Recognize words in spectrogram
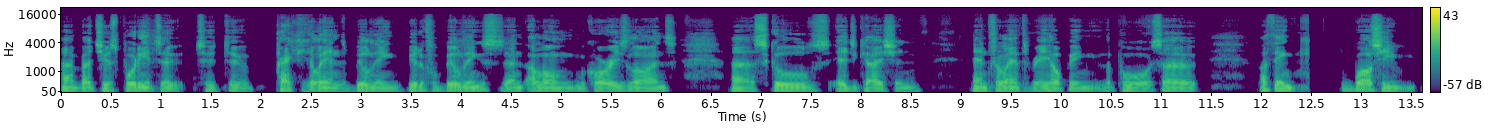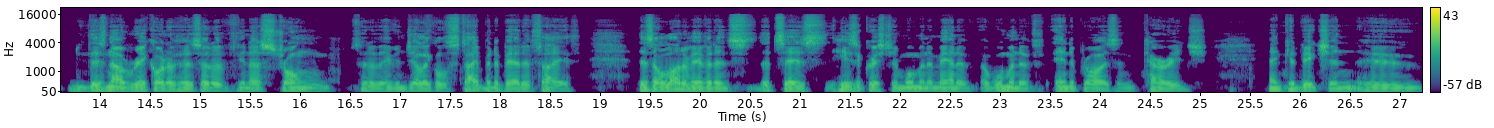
uh, but she was putting it to to to practical ends, building beautiful buildings and along Macquarie's lines, uh, schools, education, and philanthropy, helping the poor. So I think while she there's no record of her sort of you know strong sort of evangelical statement about her faith there's a lot of evidence that says here's a christian woman a man of a woman of enterprise and courage and conviction who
